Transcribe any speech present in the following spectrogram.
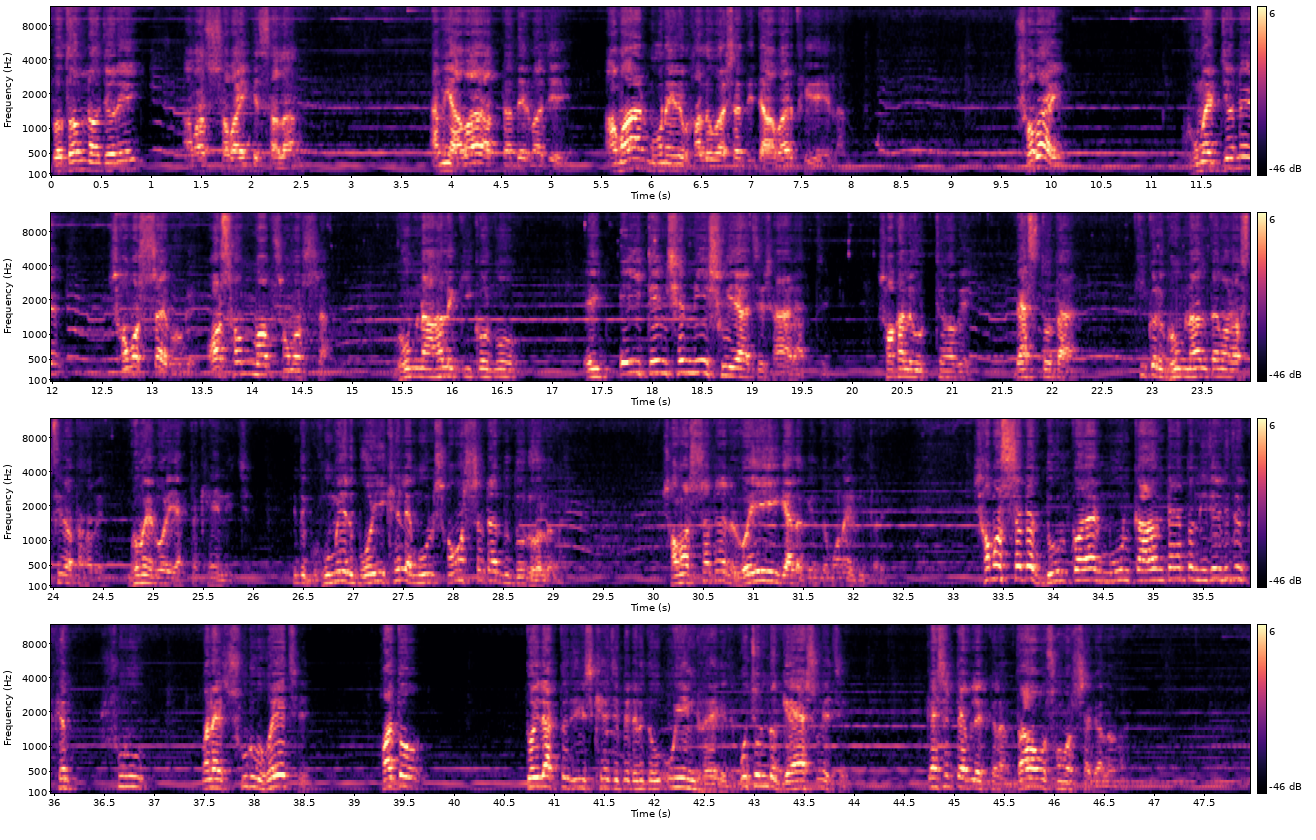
প্রথম নজরে আমার সবাইকে সালাম। আমি আবার আপনাদের মাঝে আমার মনের ভালোবাসা দিতে আবার ফিরে এলাম। সবাই ঘুমের জন্য সমস্যায় ভোগে, অসম্ভব সমস্যা। ঘুম না হলে কি করব? এই এই টেনশন নিয়ে শুয়ে আছে সারা রাত্রি সকালে উঠতে হবে, ব্যস্ততা। কি করে ঘুম না হলে আমার অস্থিরতা হবে? ঘুমের বড়ি একটা খেয়ে নিচ্ছে। কিন্তু ঘুমের বড়ি খেলে মূল সমস্যাটা তো দূর হলো না। সমস্যাটা রয়েই গেল কিন্তু মনের ভিতরে। সমস্যাটা দূর করার মূল কারণটা তো নিজের ভিতরে শুরু মানে শুরু হয়েছে। হয়তো তৈলাক্ত জিনিস খেয়েছে, পেটের ভিতরে উইন্ড হয়ে গেছে প্রচণ্ড গ্যাস হয়েছে। গ্যাসের ট্যাবলেট খেলাম, তাও সমস্যা গেল না।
